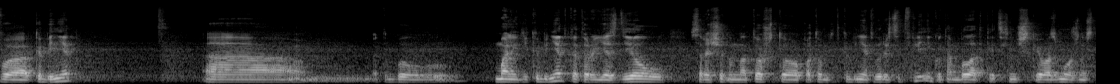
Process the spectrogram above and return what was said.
в кабинет. Это был маленький кабинет, который я сделал с расчетом на то, что потом этот кабинет вырастет в клинику. Там была такая техническая возможность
